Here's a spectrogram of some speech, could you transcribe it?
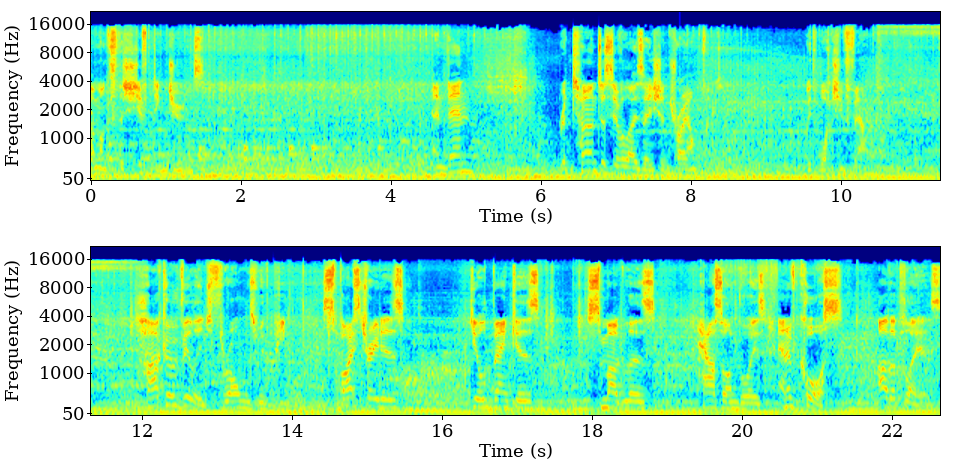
amongst the shifting dunes. And then return to civilization triumphant with what you found. Harko village throngs with people spice traders, guild bankers, smugglers, house envoys, and of course, other players.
